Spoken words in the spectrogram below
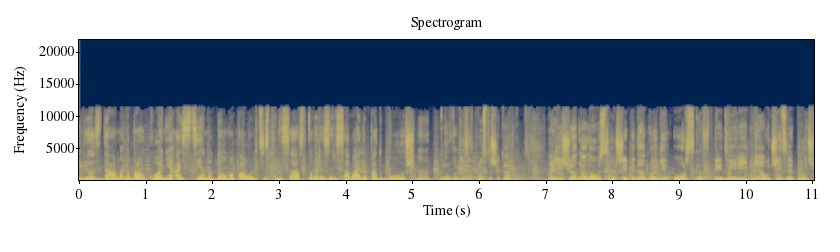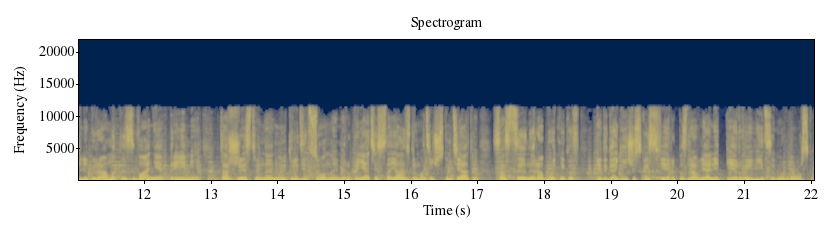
появилась дама на балконе, а стену дома по улице Станиславского разрисовали под булочную. Ну, выглядит просто шикарно. А еще одна новость. Лучшие педагоги Орска в преддверии Дня учителя получили грамоты, звания, премии. Торжественное, ну и традиционное мероприятие состоялось в драматическом театре. Со сцены работников педагогической сферы поздравляли первые лица города Орска.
